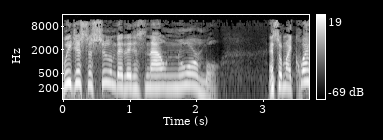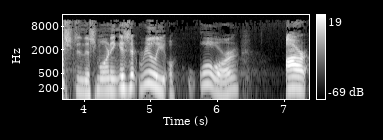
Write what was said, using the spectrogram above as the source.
We just assume that it is now normal. And so my question this morning, is it really, or are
